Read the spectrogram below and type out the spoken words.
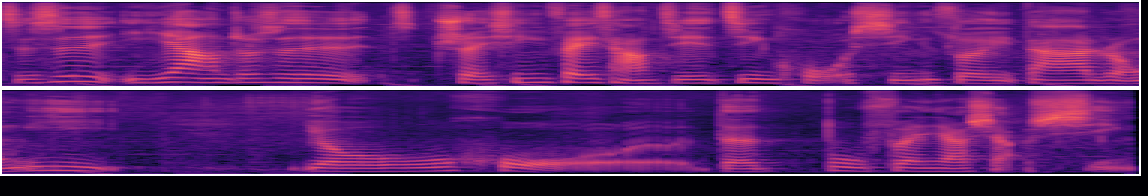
只是一样，就是水星非常接近火星，所以大家容易有火的部分要小心。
